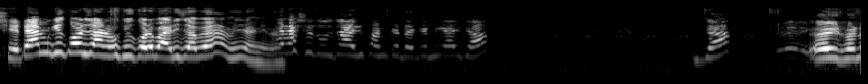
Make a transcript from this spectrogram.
সেটা আমি কি করে জানব? কি করে বাড়ি যাবে? আমি জানি না। আরে যা ইরফানকে ডেকে নিয়ে আয় যা। যা। এই ফোন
